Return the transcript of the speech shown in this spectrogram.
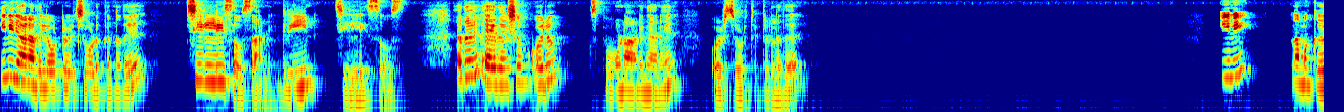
ഇനി ഞാൻ അതിലോട്ട് ഒഴിച്ചു കൊടുക്കുന്നത് ചില്ലി സോസാണ് ഗ്രീൻ ചില്ലി സോസ്. അത് ഏകദേശം ഒരു സ്പൂണാണ് ഞാൻ ഒഴിച്ചു കൊടുത്തിട്ടുള്ളത്. ഇനി നമുക്ക്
